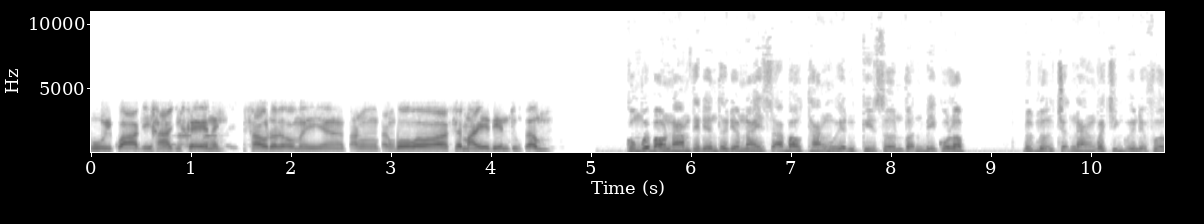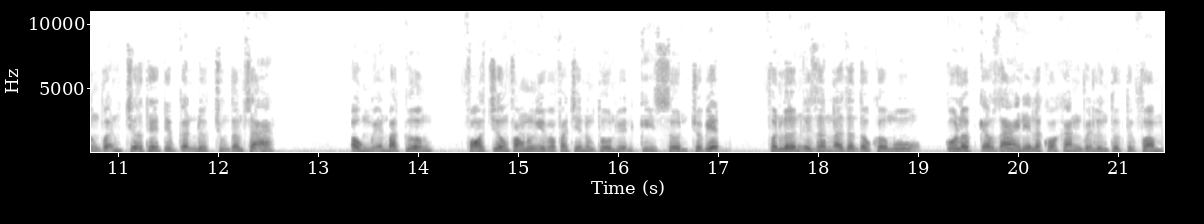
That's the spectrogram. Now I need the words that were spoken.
gùi qua cái hai cái khe này sau đó mày tăng tăng bo à, xe máy đến trung tâm. Cùng với Bảo Nam thì đến thời điểm này xã Bảo Thắng huyện Kỳ Sơn vẫn bị cô lập. Lực lượng chức năng và chính quyền địa phương vẫn chưa thể tiếp cận được trung tâm xã. Ông Nguyễn Bắc Cường phó trưởng phòng nông nghiệp và phát triển nông thôn huyện Kỳ Sơn cho biết phần lớn người dân là dân tộc Khơ Mú cô lập kéo dài nên là khó khăn về lương thực thực phẩm.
